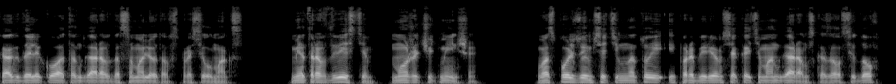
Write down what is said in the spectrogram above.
«Как далеко от ангаров до самолетов?» — спросил Макс. «Метров двести, может, чуть меньше. Воспользуемся темнотой и проберемся к этим ангарам», — сказал Седов,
